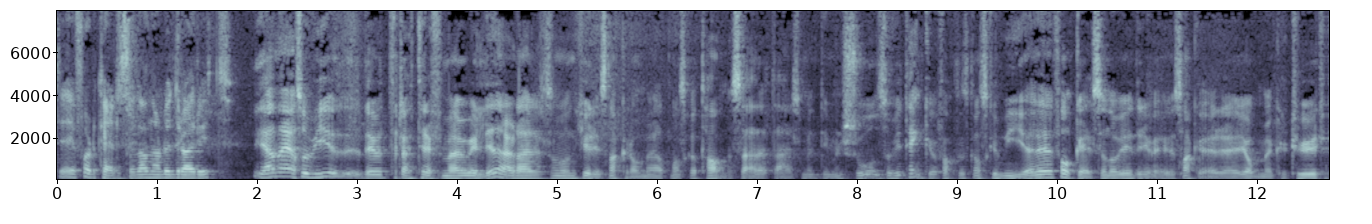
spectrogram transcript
til folkehelse da, når du drar ut? Ja, nei, altså vi, Det treffer meg jo veldig det der som Kyrre snakker om, at man skal ta med seg dette her som en dimensjon. Så vi tenker jo faktisk ganske mye folkehelse når vi driver, snakker, jobber med kultur.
